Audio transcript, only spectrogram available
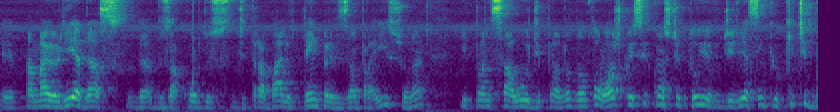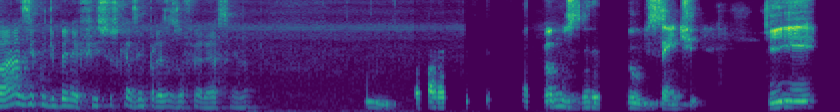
Eh, a maioria das, da, dos acordos de trabalho tem previsão para isso, né? e plano de saúde, plano odontológico, e se constitui, eu diria assim, que o kit básico de benefícios que as empresas oferecem. Né? Focamos nele, Vicente. E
